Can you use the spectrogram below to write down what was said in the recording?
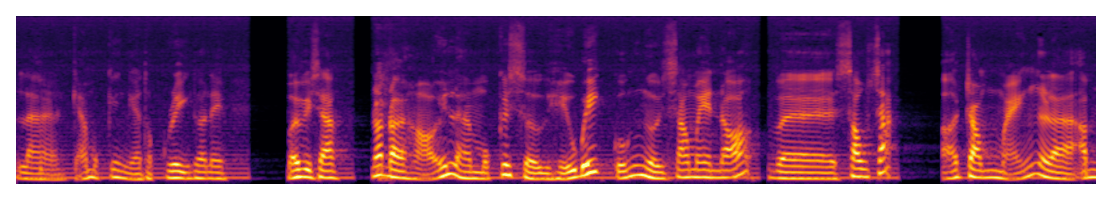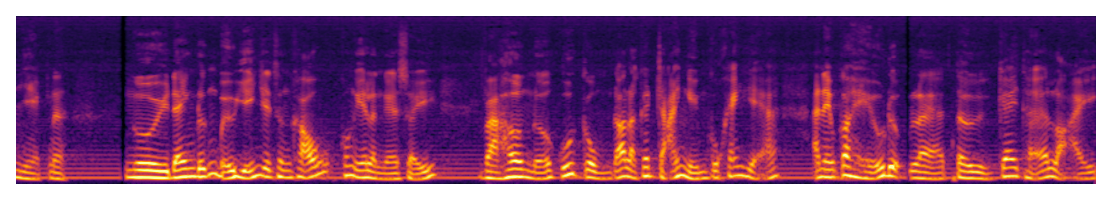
là cả một cái nghệ thuật riêng thôi anh em. Bởi vì sao? Nó đòi hỏi là một cái sự hiểu biết của người người soundman đó về sâu sắc ở trong mảng là âm nhạc nè người đang đứng biểu diễn trên sân khấu có nghĩa là nghệ sĩ. Và hơn nữa cuối cùng đó là cái trải nghiệm của khán giả. Anh em có hiểu được là từ cái thể loại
